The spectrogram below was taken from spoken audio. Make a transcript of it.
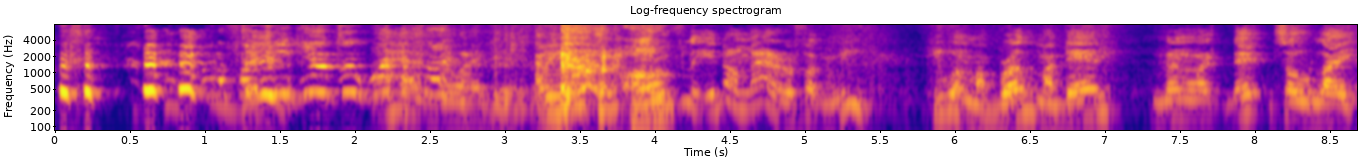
What the fuck did he kill? I have no idea. I mean, truthfully, it don't matter to fucking me. He wasn't my brother, my daddy, nothing like that. So like,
